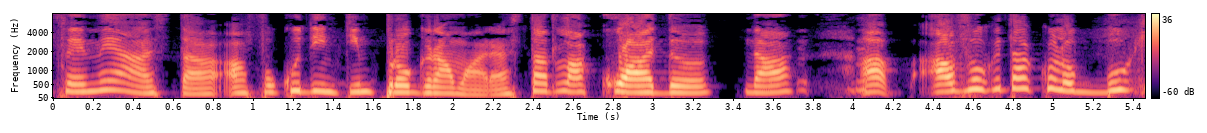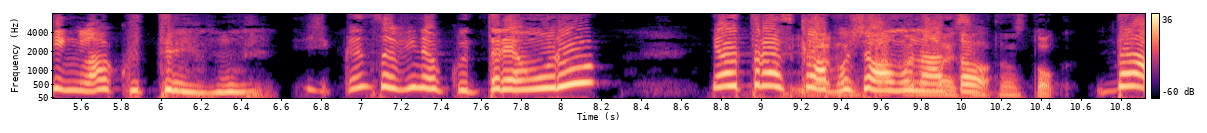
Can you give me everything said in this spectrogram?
femeia asta a făcut din timp programare, a stat la coadă, da? A, a făcut acolo booking la cutremur. Și când să vină cu tremurul, i-au tras Iar capul și au nu mai amânat-o. sunt în stoc. Da,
